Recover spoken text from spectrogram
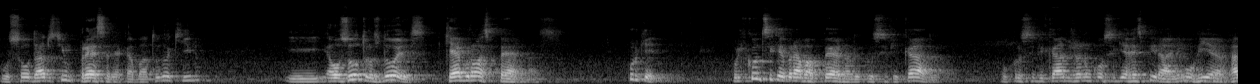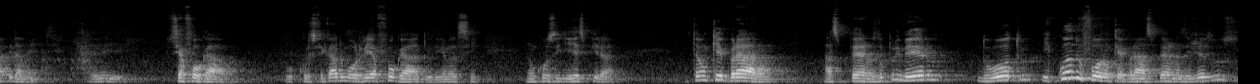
os soldados tinham pressa de acabar tudo aquilo e aos outros dois quebram as pernas. Por quê? Porque quando se quebrava a perna do crucificado, o crucificado já não conseguia respirar, ele morria rapidamente, ele se afogava. O crucificado morria afogado, digamos assim, não conseguia respirar. Então quebraram as pernas do primeiro, do outro, e quando foram quebrar as pernas de Jesus,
